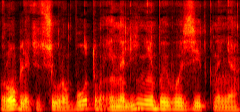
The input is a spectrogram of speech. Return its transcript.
роблять цю роботу і на лінії бойового зіткнення,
